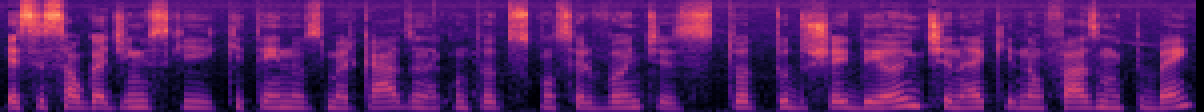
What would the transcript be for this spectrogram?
esses salgadinhos que, que tem nos mercados, né? Com tantos conservantes, todo, tudo cheio de ante, né? Que não faz muito bem.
